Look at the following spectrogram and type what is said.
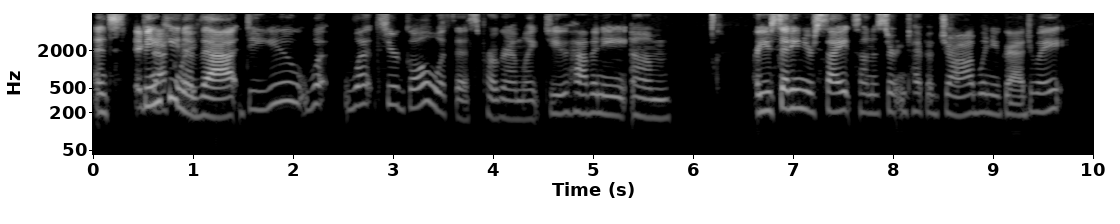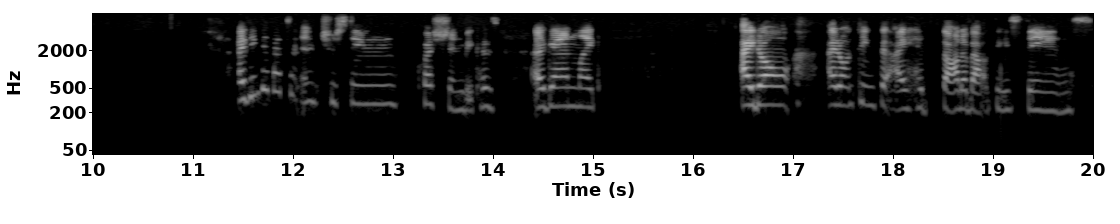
And speaking Exactly. of that, do you what what's your goal with this program? Like, do you have any? Um, are you setting your sights on a certain type of job when you graduate? I think that that's an interesting question because again, like I don't I don't think that I had thought about these things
